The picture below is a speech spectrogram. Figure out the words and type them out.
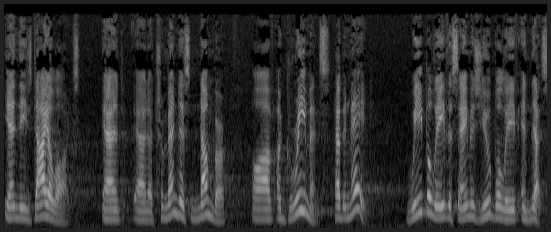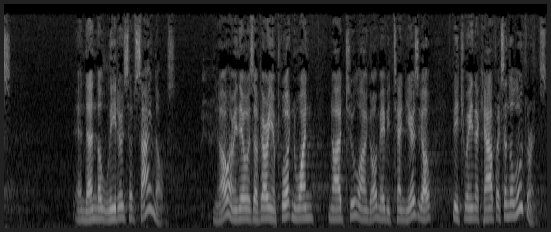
in these dialogues. And, and a tremendous number of agreements have been made. We believe the same as you believe in this. And then the leaders have signed those. You know, I mean, there was a very important one not too long ago, maybe 10 years ago, between the Catholics and the Lutherans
